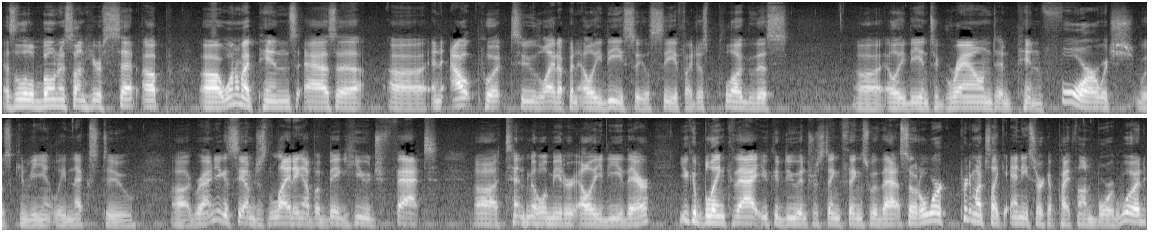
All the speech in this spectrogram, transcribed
as a little bonus on here, set up uh, one of my pins as a, uh, an output to light up an LED. So you'll see if I just plug this uh, LED into ground and pin 4, which was conveniently next to uh, ground, you can see I'm just lighting up a big, huge, fat uh, 10 millimeter LED there. You could blink that, you could do interesting things with that. So it'll work pretty much like any CircuitPython board would.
